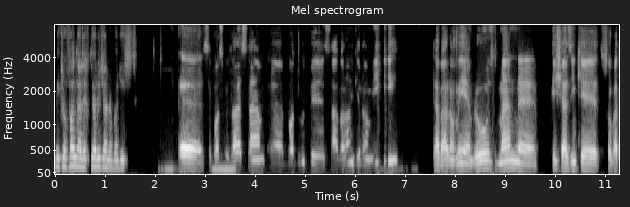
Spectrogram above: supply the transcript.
میکروفون در اختیار جناب است. سپاسگزار هستم. با درود به سروران گرامی در برنامه امروز. من پیش از اینکه صحبت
